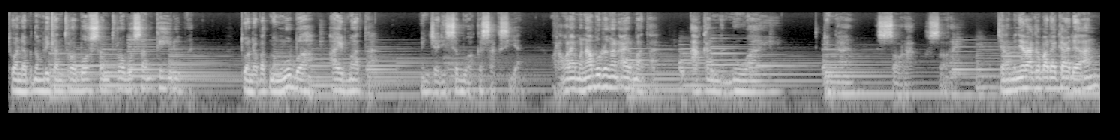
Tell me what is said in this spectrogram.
Tuhan dapat memberikan terobosan-terobosan kehidupan. Tuhan dapat mengubah air mata menjadi sebuah kesaksian. Orang-orang yang menabur dengan air mata akan menuai dengan sorak-sorai. Jangan menyerah kepada keadaan,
